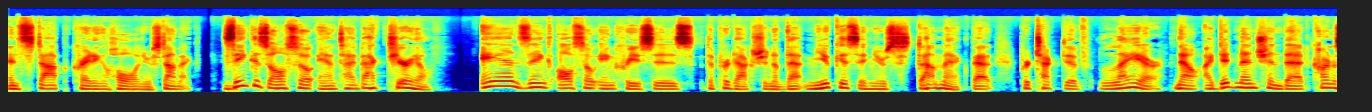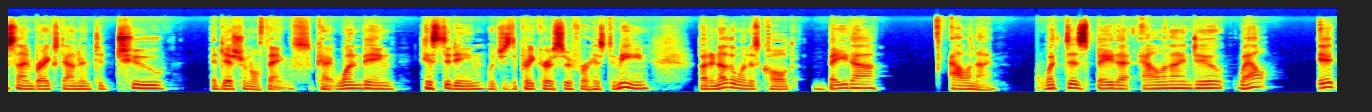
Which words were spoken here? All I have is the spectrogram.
and stop creating a hole in your stomach. Zinc is also antibacterial. And zinc also increases the production of that mucus in your stomach, that protective layer. Now, I did mention that carnosine breaks down into two additional things. Okay. One being histidine, which is the precursor for histamine, but another one is called beta alanine. What does beta alanine do? Well, it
